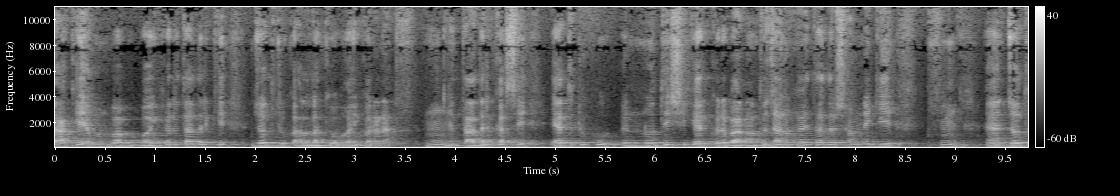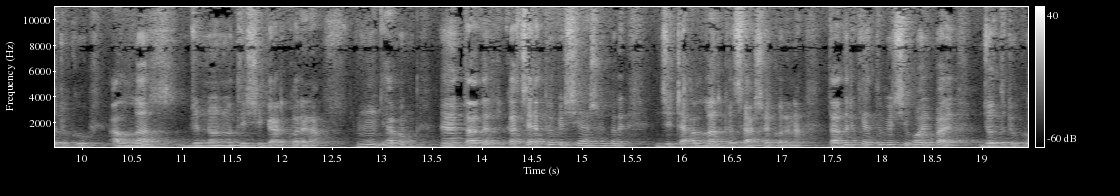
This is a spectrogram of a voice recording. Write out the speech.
তাকে এমনভাবে ভয় করে তাদেরকে যতটুকু আল্লাহকেও ভয় করে না। হম তাদের কাছে এতটুকু নতি স্বীকার করে বা নত জানু হয় তাদের সামনে গিয়ে হম যতটুকু আল্লাহর জন্য নথি স্বীকার করে না। এবং তাদের কাছে এত বেশি আশা করে যেটা আল্লাহর কাছে আশা করে না। তাদেরকে এত বেশি ভয় পায় যতটুকু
